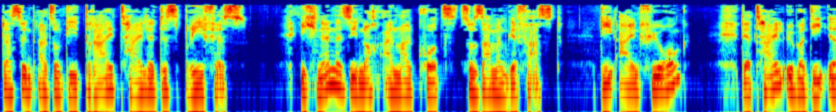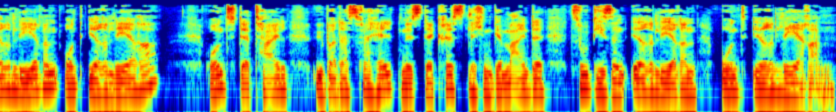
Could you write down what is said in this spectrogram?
Das sind also die drei Teile des Briefes. Ich nenne sie noch einmal kurz zusammengefasst. Die Einführung, der Teil über die Irrlehren und Irrlehrer und der Teil über das Verhältnis der christlichen Gemeinde zu diesen Irrlehren und Irrlehrern.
